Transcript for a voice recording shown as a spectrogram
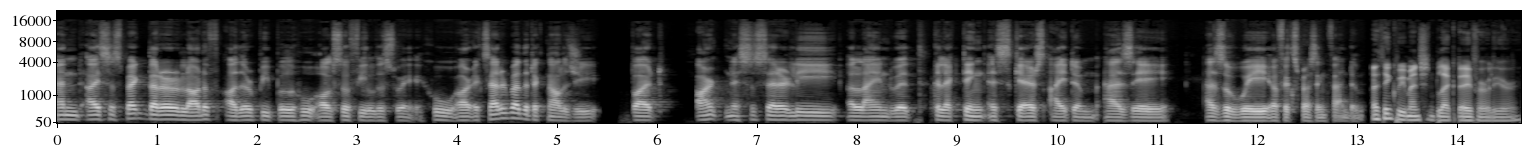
And I suspect there are a lot of other people who also feel this way, who are excited by the technology, but aren't necessarily aligned with collecting a scarce item as a as a way of expressing fandom. I think we mentioned Black Dave earlier.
